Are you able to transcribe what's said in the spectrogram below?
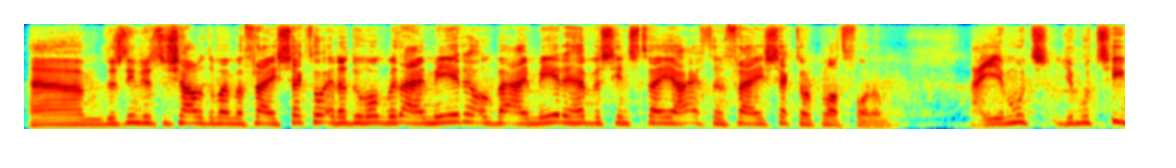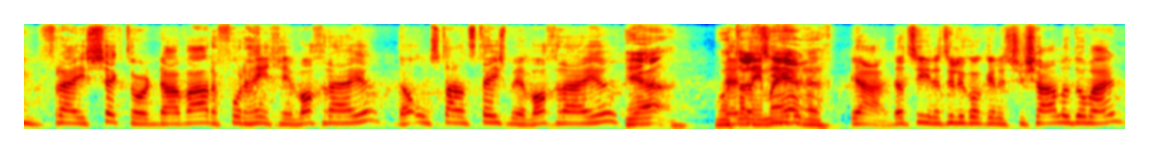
Ehm, dus niet het sociale domein, maar vrije sector. En dat doen we ook met IJmeren. Ook bij IJmeren hebben we sinds twee jaar echt een vrije sector platform. Nou, je, moet, je moet zien, vrije sector, daar waren voorheen geen wachtrijen. Daar ontstaan steeds meer wachtrijen. Ja, wordt En alleen maar erger. Ja, dat zie je natuurlijk ook in het sociale domein.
